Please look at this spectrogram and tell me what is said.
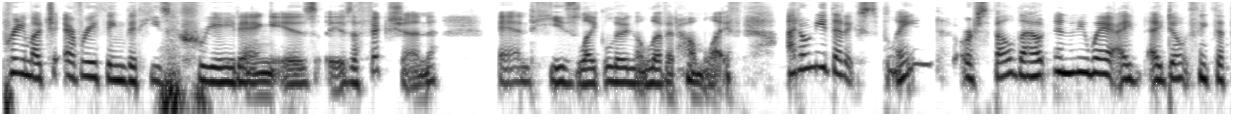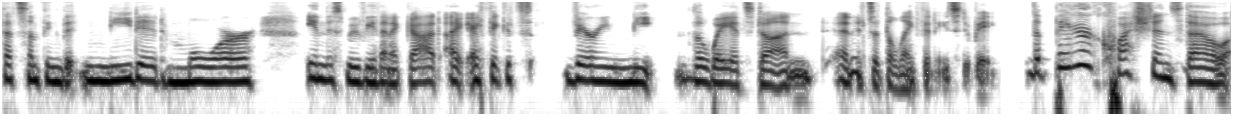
Pretty much everything that he's creating is is a fiction and he's like living a live at home life. I don't need that explained or spelled out in any way. I, I don't think that that's something that needed more in this movie than it got. I, I think it's very neat the way it's done and it's at the length it needs to be. The bigger questions, though,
